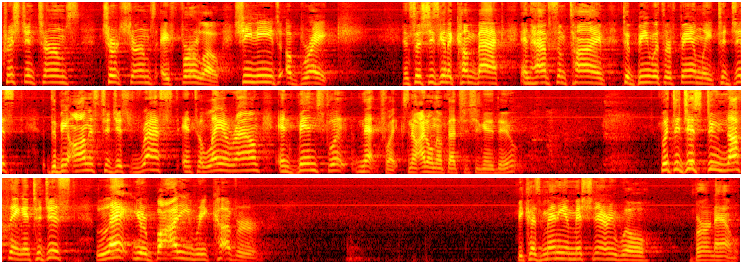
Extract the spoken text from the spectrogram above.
Christian terms, church terms, a furlough. She needs a break. And so she's going to come back and have some time to be with her family, to just, to be honest, to just rest and to lay around and binge Netflix. Now, I don't know if that's what she's going to do. But to just do nothing and to just let your body recover. Because many a missionary will burn out.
